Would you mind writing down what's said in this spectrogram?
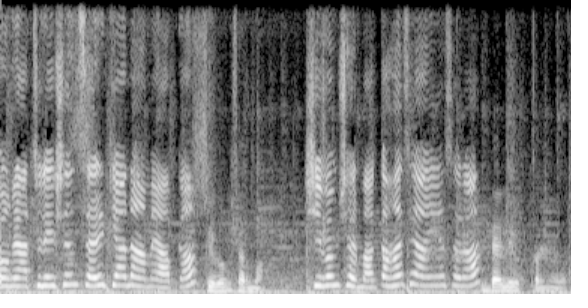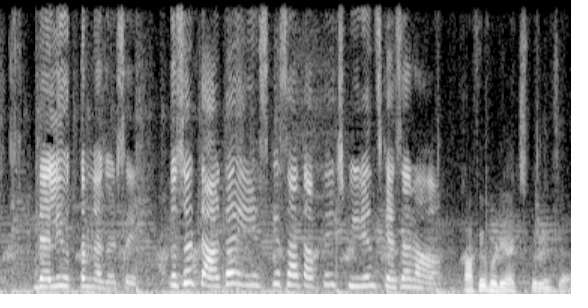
कॉन्ग्रेचुलेशन सर क्या नाम है आपका? शिवम शर्मा। शिवम शर्मा कहाँ से आए हैं सर आप? दिल्ली उत्तम नगर। दिल्ली उत्तम नगर से। तो सर टाटा एस के साथ आपका एक्सपीरियंस कैसा रहा? काफ़ी बढ़िया एक्सपीरियंस है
